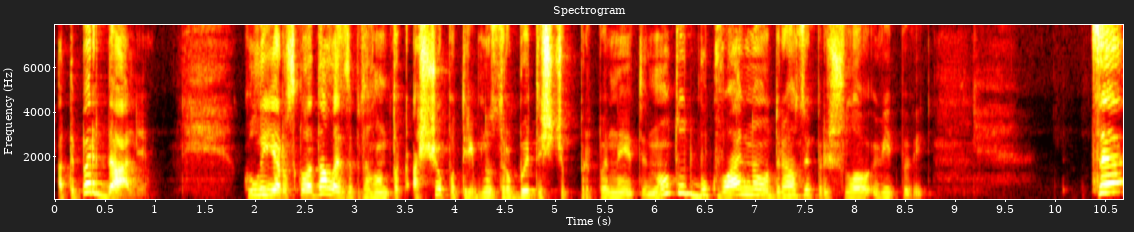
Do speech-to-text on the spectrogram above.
А тепер далі. Коли я розкладала, я запитала, ну так, а що потрібно зробити, щоб припинити? Ну тут буквально одразу прийшла відповідь. Це,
